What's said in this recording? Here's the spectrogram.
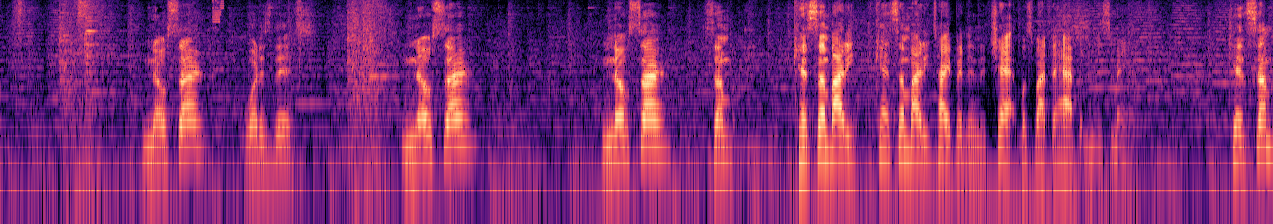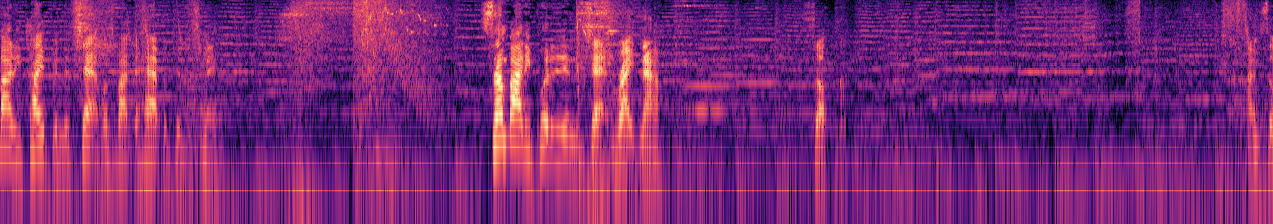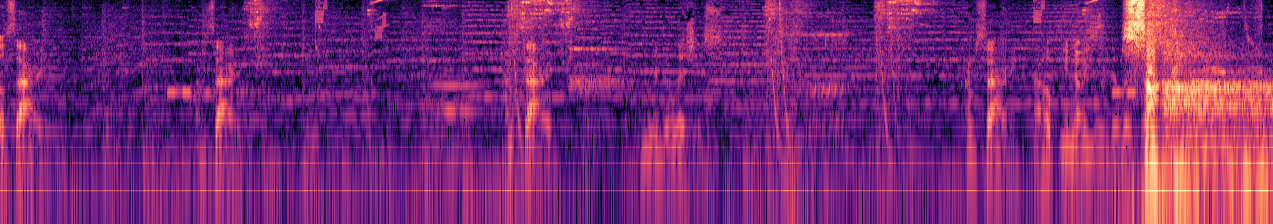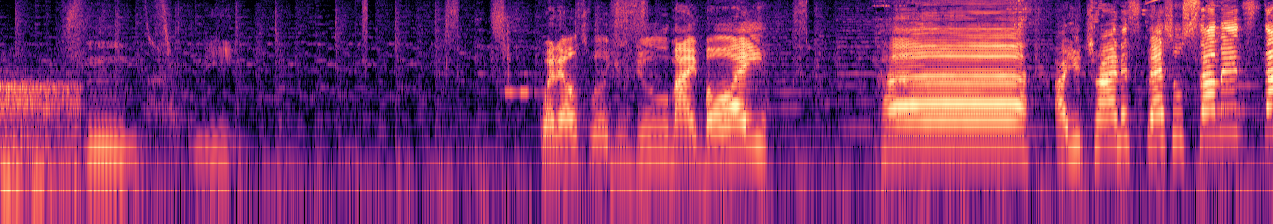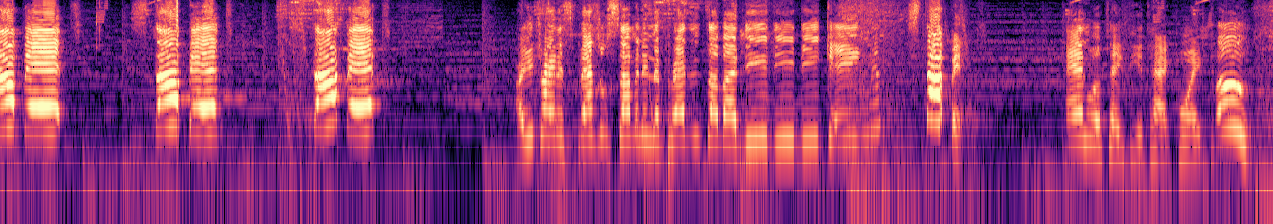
No, sir. What is this? No, sir. No, sir. Some can somebody can somebody type it in the chat what's about to happen to this man? Can somebody type in the chat what's about to happen to this man? Somebody put it in the chat right now. Suck. I'm so sorry. I'm sorry. I'm sorry. You were delicious. I'm sorry. I hope you know you were delicious. Suck. Mmm, indeed. What else will you do, my boy? Uh, are you trying to special summon? Stop it! You trying to special summon in the presence of a DDD king? Stop it! And we'll take the attack point. Boost!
